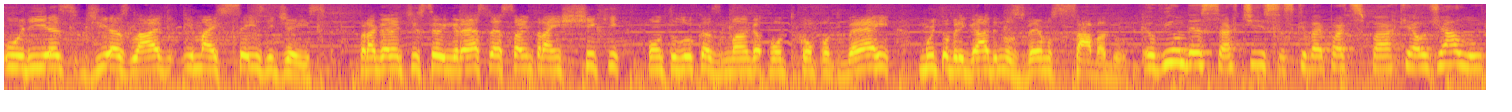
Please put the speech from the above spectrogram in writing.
Urias, Dias Live e mais seis DJs. Para garantir seu ingresso é só entrar em chique.lucasmanga.com.br. Muito obrigado e nos vemos sábado. Eu vi um desses artistas que vai participar que é o Jalu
